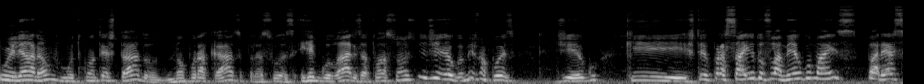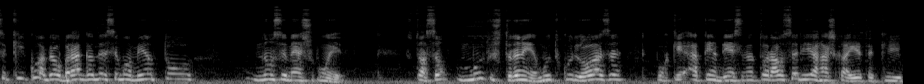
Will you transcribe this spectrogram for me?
O William Arão, muito contestado, não por acaso, pelas suas irregulares atuações. E Diego, a mesma coisa. Diego, que esteve para sair do Flamengo, mas parece que com o Abel Braga, nesse momento, não se mexe com ele. Situação muito estranha, muito curiosa, porque a tendência natural seria a Rascaeta, que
